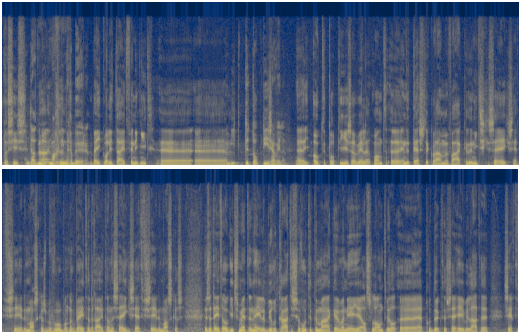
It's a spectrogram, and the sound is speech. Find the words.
precies. En dat Nou, mag niet meer gebeuren. B-kwaliteit vind ik niet. Eh, eh, Niet de top die je zou willen. Ook de top die je zou willen. Want in de testen kwamen vaak de niet CE-gecertificeerde maskers bijvoorbeeld nog beter eruit dan de CE-gecertificeerde maskers. Dus dat heeft ook iets met een hele bureaucratische route te maken wanneer je als land wil, producten CE wil laten certificeren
